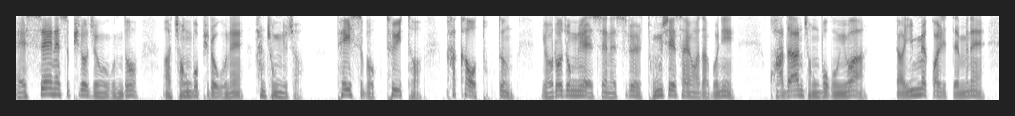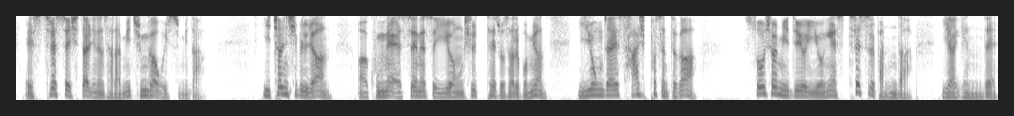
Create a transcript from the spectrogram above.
SNS 피로 증후군도 아, 정보 피로군의 한 종류죠. 페이스북, 트위터, 카카오톡 등 여러 종류의 SNS를 동시에 사용하다 보니 과다한 정보 공유와 어, 인맥 관리 때문에 스트레스에 시달리는 사람이 증가하고 있습니다. 2011년 어, 국내 SNS 이용 실태 조사를 보면 이용자의 40%가 소셜 미디어 이용에 스트레스를 받는다 이야기했는데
